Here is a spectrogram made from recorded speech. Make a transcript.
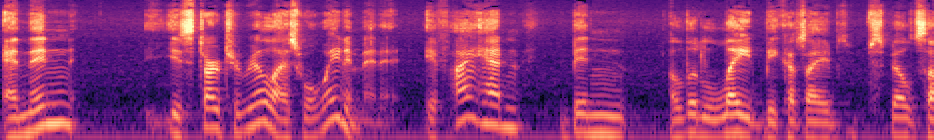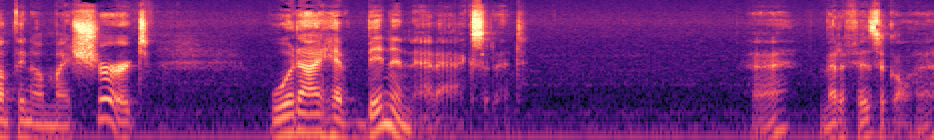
And then you start to realize, well, wait a minute. If I hadn't been a little late because I spilled something on my shirt, would I have been in that accident? Huh? Metaphysical, huh?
